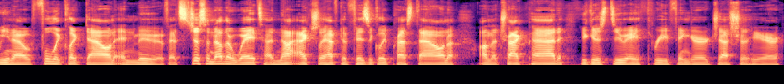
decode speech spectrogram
you know, fully click down and move. It's just another way to not actually have to physically press down on the trackpad. You can just do a three finger gesture here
